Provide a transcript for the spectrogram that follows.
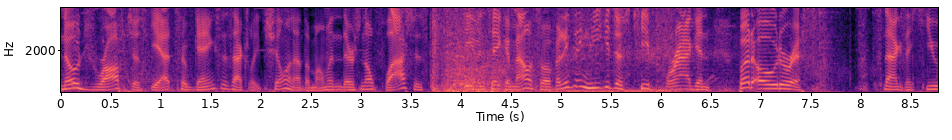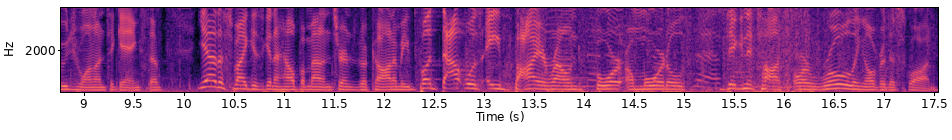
No drop just yet, so Ganks is actually chilling at the moment. There's no flashes to even take him out, so if anything, he could just keep fragging. But Oderus snags a huge one onto Genghsta. Yeah, the spike is going to help him out in terms of economy, but that was a buy round for Immortals. Dignitas are rolling over the squad.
